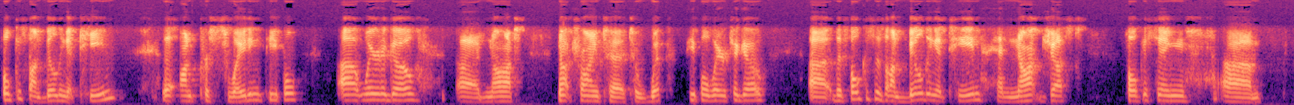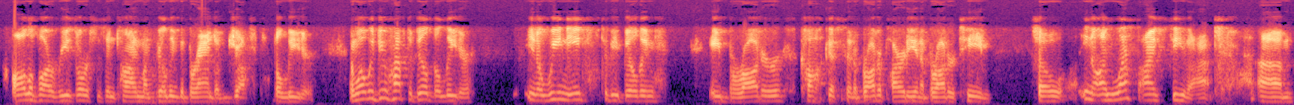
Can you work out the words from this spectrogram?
focused on building a team, that on persuading people uh, where to go, uh, not not trying to, to whip people where to go. Uh, that focuses on building a team and not just focusing um, all of our resources and time on building the brand of just the leader. And while we do have to build the leader, you know, we need to be building a broader caucus and a broader party and a broader team. So, you know, unless I see that, um,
